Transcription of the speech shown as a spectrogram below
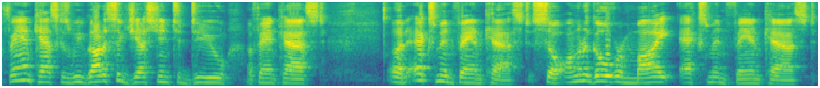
fan cast because we've got a suggestion to do a fan cast, an X Men fan cast. So I'm going to go over my X Men fan cast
